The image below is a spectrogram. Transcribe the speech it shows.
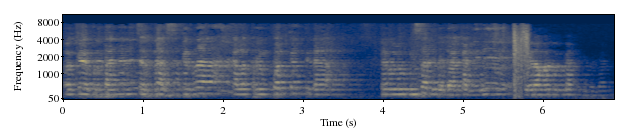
Oke, pertanyaannya cerdas karena kalau perempuan kan tidak terlalu bisa dibedakan ini irama tunggang gitu kan.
